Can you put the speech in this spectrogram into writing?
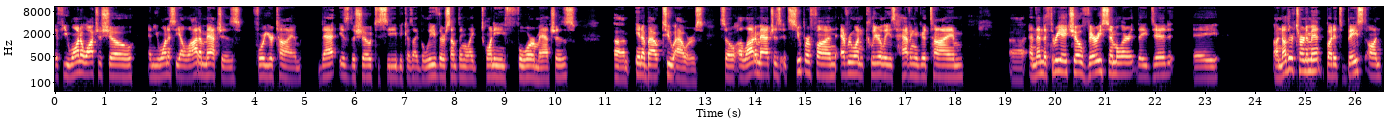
If you want to watch a show and you want to see a lot of matches for your time, that is the show to see because I believe there's something like 24 matches um, in about two hours. So a lot of matches. It's super fun. Everyone clearly is having a good time. Uh, and then the 3HO, very similar. They did a another tournament, but it's based on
